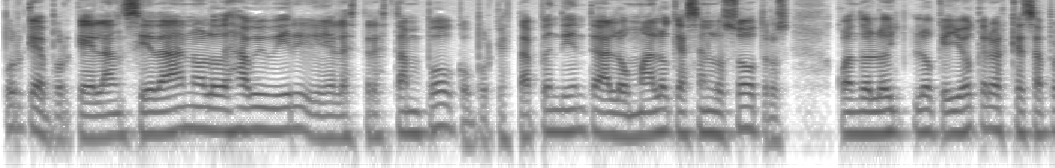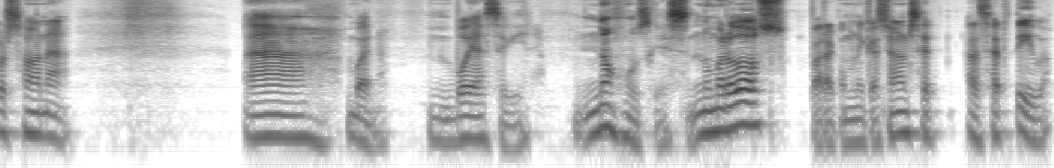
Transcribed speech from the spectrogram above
¿Por qué? Porque la ansiedad no lo deja vivir y el estrés tampoco, porque está pendiente a lo malo que hacen los otros. Cuando lo, que yo creo es que esa persona... Ah, bueno, voy a seguir. No juzgues. Número dos, para comunicación asertiva,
